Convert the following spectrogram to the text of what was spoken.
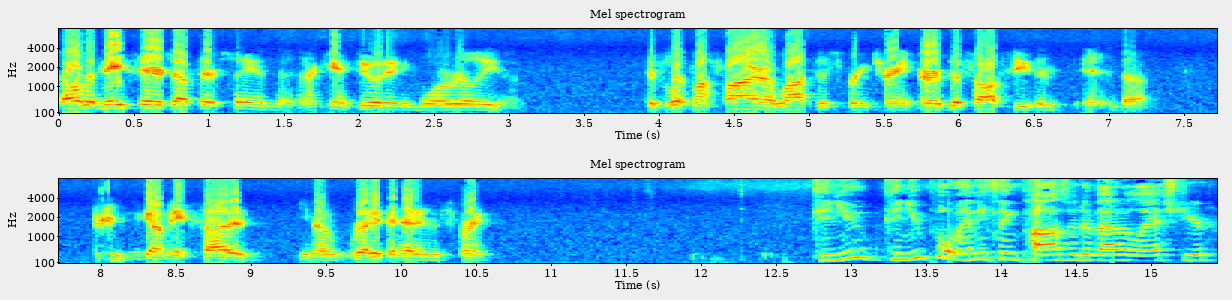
all the naysayers out there saying that I can't do it anymore really uh, has lit my fire a lot this spring train or this off season, and uh, got me excited. You know, ready to head into spring. Can you can you pull anything positive out of last year?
